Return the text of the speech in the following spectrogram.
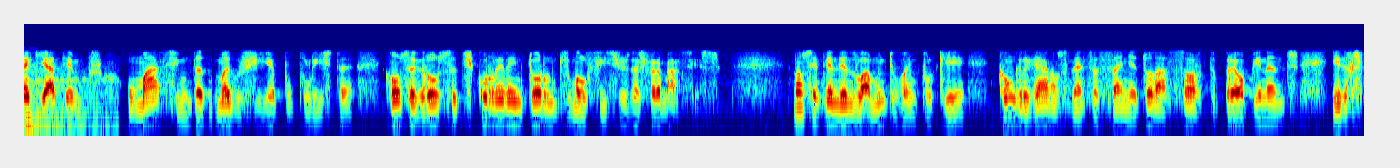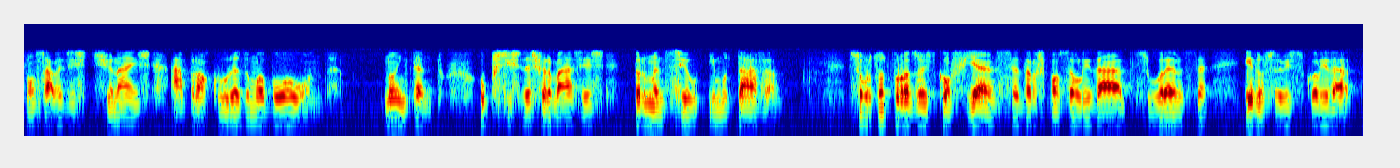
Aqui há tempos, o máximo da demagogia populista consagrou-se a discorrer em torno dos malefícios das farmácias. Não se entendendo lá muito bem porquê, congregaram-se nessa senha toda a sorte de pré-opinantes e de responsáveis institucionais à procura de uma boa onda. No entanto, o prestígio das farmácias permaneceu imutável, sobretudo por razões de confiança, de responsabilidade, de segurança e de um serviço de qualidade.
